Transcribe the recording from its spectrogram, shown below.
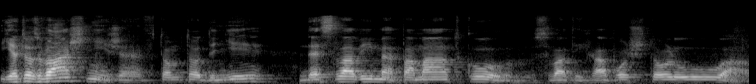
Je to zvláštní, že v tomto dni neslavíme památku svatých apoštolů a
